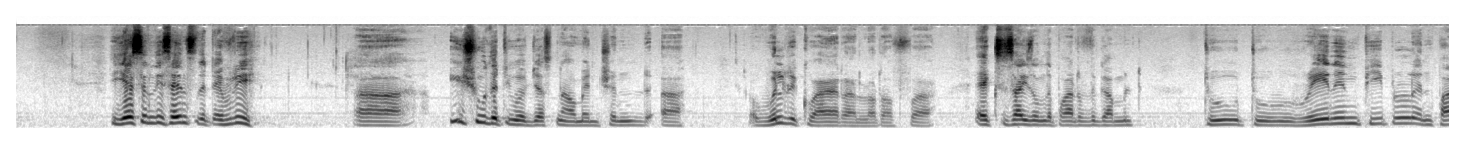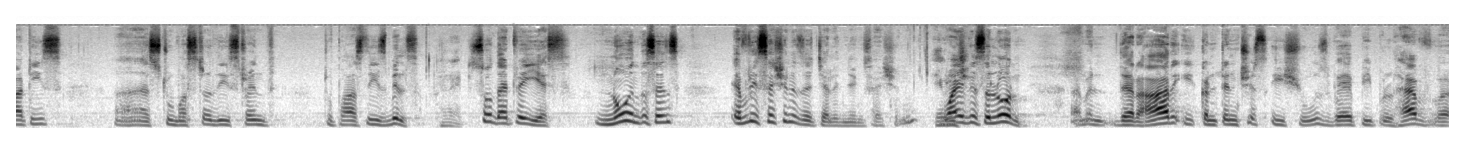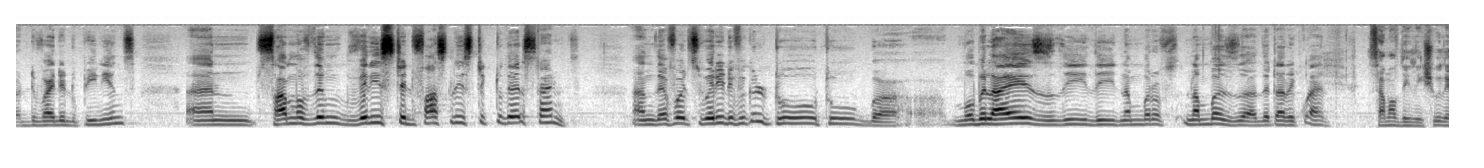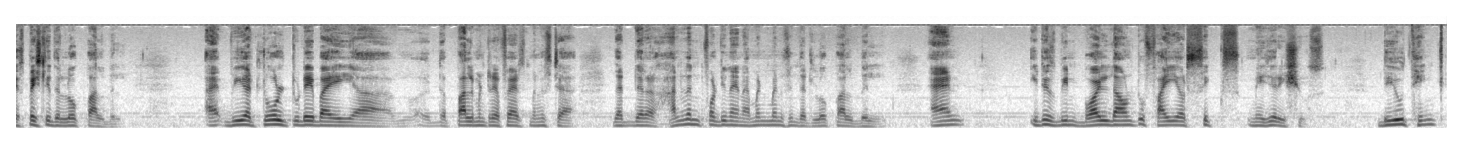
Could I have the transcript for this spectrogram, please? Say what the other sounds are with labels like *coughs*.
Yes, in the sense that every uh, issue that you have just now mentioned uh, will require a lot of uh, exercise on the part of the government to, to rein in people and parties uh, as to muster the strength to pass these bills. Right. So, that way yes. No in the sense every session is a challenging session. Every Why this alone? I mean there are contentious issues where people have uh, divided opinions and some of them very steadfastly stick to their stands and therefore, it is very difficult to, to uh, mobilize the, the number of numbers uh, that are required. Some of these issues, especially the Lokpal bill. I, we are told today by uh, the Parliamentary Affairs Minister that there are 149 amendments in that Lokpal bill and it has been boiled down to five or six major issues. Do you think,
